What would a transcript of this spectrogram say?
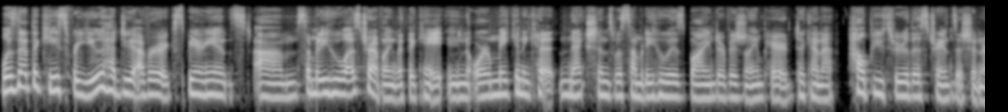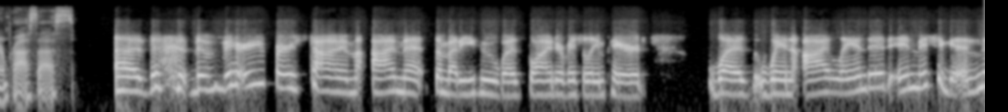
Was that the case for you? Had you ever experienced um, somebody who was traveling with a cane or make any connections with somebody who is blind or visually impaired to kind of help you through this transition or process? Uh, the, the very first time I met somebody who was blind or visually impaired was when I landed in Michigan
